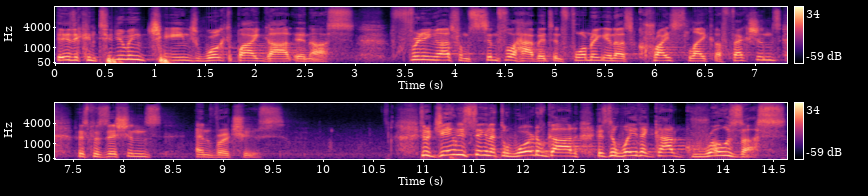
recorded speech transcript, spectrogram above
It is a continuing change worked by God in us, freeing us from sinful habits and forming in us Christ-like affections, dispositions, and virtues. So James is saying that the Word of God is the way that God grows us.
